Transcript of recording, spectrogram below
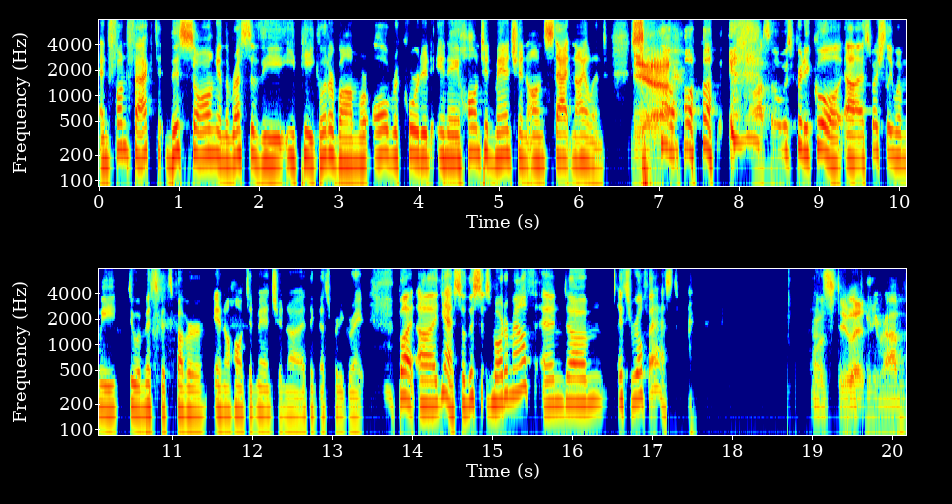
And fun fact this song and the rest of the EP, Glitter Bomb, were all recorded in a haunted mansion on Staten Island. Yeah. So, Awesome. so it was pretty cool, uh, especially when we do a Misfits cover in a haunted mansion. Uh, I think that's pretty great. But uh, yeah, so this is Motormouth, and um, it's real fast. Let's do it. Get it, Rob.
